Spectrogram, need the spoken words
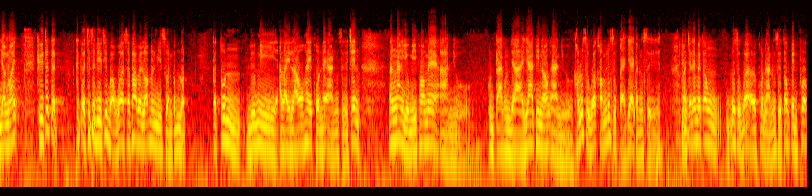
อย่างน้อย คือถ้าเกิดถ้าเกิดทฤษฎีที่บอกว่าสภาพแวดล้อมมันมีส่วนกำหนด กระตุ้นหรือมีอะไรเล้าให้คนได้อ่านหนังสือ เช่น นั่งนั่งอยู่มีพ่อแม่อ่านอยู่ คุณตาคุณยายญาติพี่น้องอ่านอยู่ เขารู้สึกว่าเขาไม่รู้สึกแปลกแยกกับหนังสือ มันจะได้ไม่ต้องรู้สึกว่าเออคนอ่านหนังสือต้องเป็นพวก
